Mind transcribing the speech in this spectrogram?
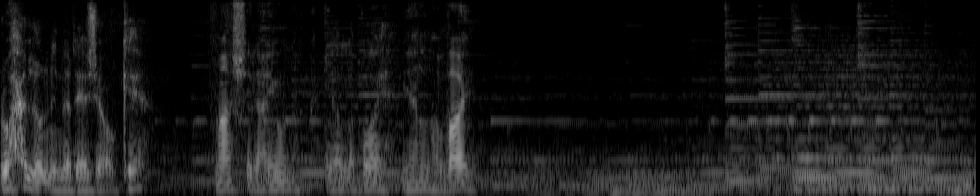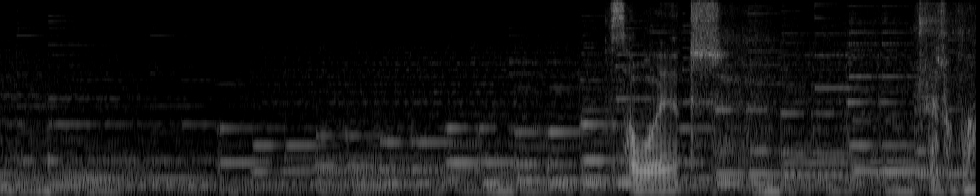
روح قول لهم إني راجع okay؟ ماشي لعيونك. يلا bye. يلا bye. تصور ربا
